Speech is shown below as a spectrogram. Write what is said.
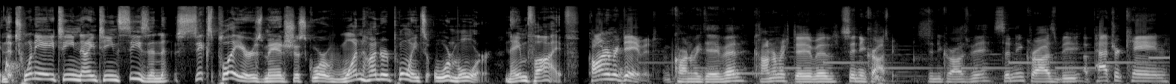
In the 2018-19 season, six players managed to score 100 points or more. Name five. Connor McDavid. I'm Connor McDavid. Connor McDavid, Sidney Crosby. Sidney Crosby. Sidney Crosby, Uh, Patrick Kane.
